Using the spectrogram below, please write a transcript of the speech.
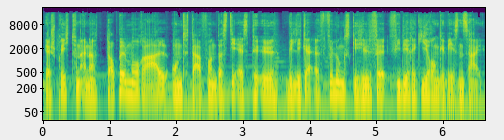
Er spricht von einer Doppelmoral und davon, dass die SPÖ williger Erfüllungsgehilfe für die Regierung gewesen sei.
